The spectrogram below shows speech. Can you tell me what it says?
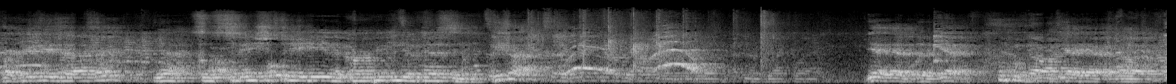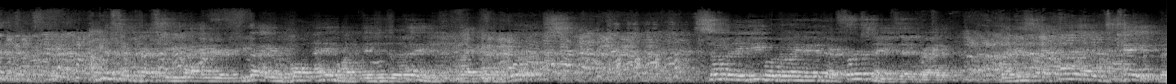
Carpini is your last name? Yeah, so it's Tenacious JD and the Carpicki of Destiny. He got Yeah, yeah, the, yeah. No, yeah, yeah. Uh, I'm just impressed that you got your you got your whole name on into the thing, like it works. So many people don't even get their first names in right. They're just like, oh, name's Kate, but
